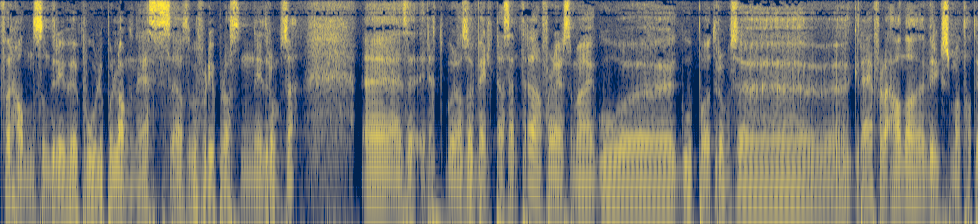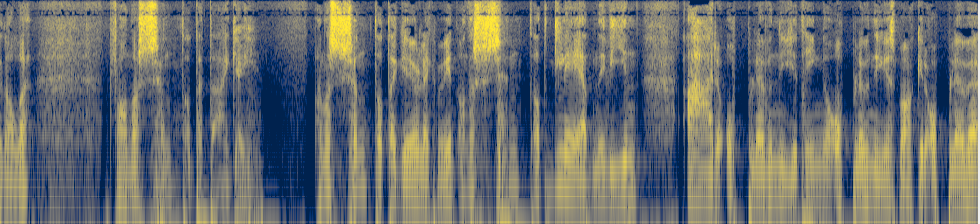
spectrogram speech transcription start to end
for han som driver polet på Langnes, altså på flyplassen i Tromsø. Uh, rett på altså Velta-senteret, for dere som er god, god på Tromsø-greier. For han virker som han har tatt inn alle. For han har skjønt at dette er gøy. Han har skjønt at det er gøy å leke med vin. Han har skjønt at gleden i vin er å oppleve nye ting, å oppleve nye smaker, oppleve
